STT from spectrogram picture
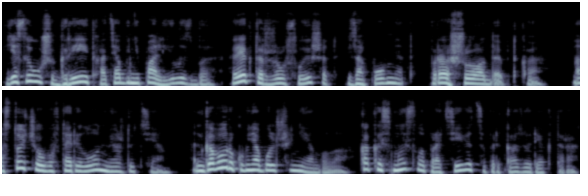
Если уши греет, хотя бы не палилось бы. Ректор же услышит и запомнит. «Прошу, адептка». Настойчиво повторил он между тем. Отговорок у меня больше не было, как и смысла противиться приказу ректора.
